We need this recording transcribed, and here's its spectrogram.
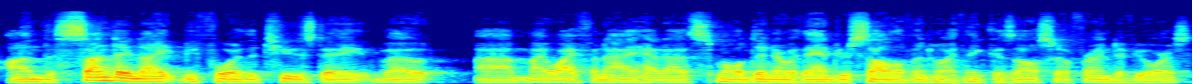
on the Sunday night before the Tuesday vote, uh, my wife and I had a small dinner with Andrew Sullivan, who I think is also a friend of yours.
